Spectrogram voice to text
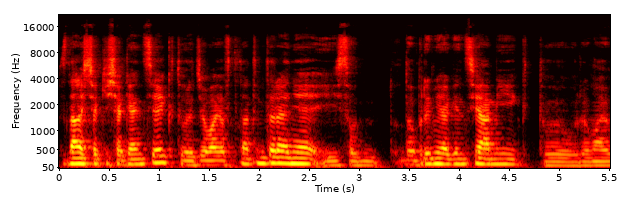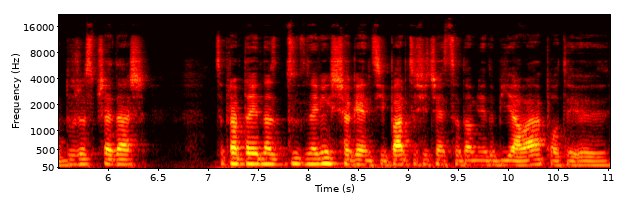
znaleźć jakieś agencje, które działają na tym terenie i są dobrymi agencjami, które mają dużą sprzedaż. Co prawda jedna z największych agencji bardzo się często do mnie dobijała po tej y,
